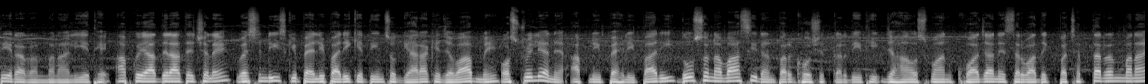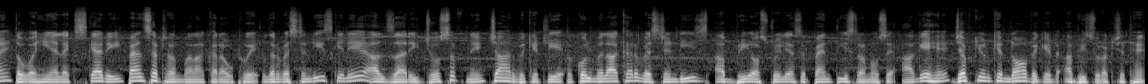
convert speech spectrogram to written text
तेरह रन बना लिए थे। आपको याद दिलाते चले वेस्टइंडीज की पहली पारी के 311 के जवाब में ऑस्ट्रेलिया ने अपनी पहली पारी दो सौ नवासी रन पर घोषित कर दी थी। जहाँ उस्मान ख्वाजा ने सर्वाधिक पचहत्तर रन बनाए तो वहीं एलेक्स कैरी पैंसठ रन बनाकर आउट हुए। उधर वेस्टइंडीज के लिए अलजारी जोसेफ ने चार विकेट लिए। तो कुल मिलाकर वेस्टइंडीज अब भी ऑस्ट्रेलिया से 35 रनों से आगे है, जबकि उनके नौ विकेट अभी सुरक्षित हैं।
